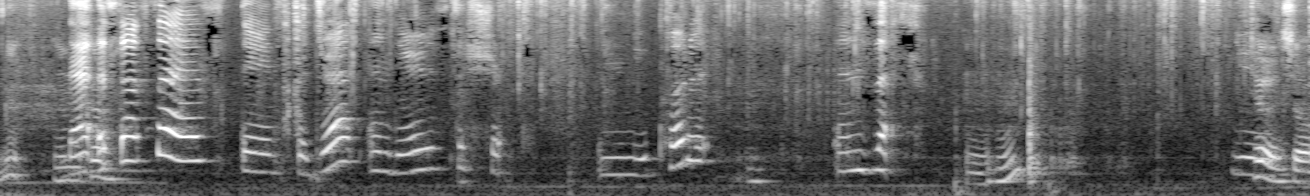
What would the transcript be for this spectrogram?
Yeah. And that the that says there's the dress and there's the shirt. And you put it in this. Mm-hmm. Good. So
